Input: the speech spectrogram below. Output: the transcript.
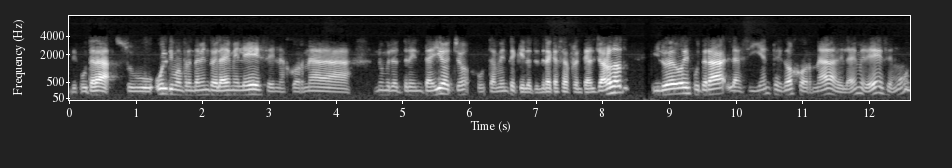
disputará su último enfrentamiento de la MLS en la jornada número 38, justamente que lo tendrá que hacer frente al Charlotte, y luego disputará las siguientes dos jornadas de la MLS, muy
